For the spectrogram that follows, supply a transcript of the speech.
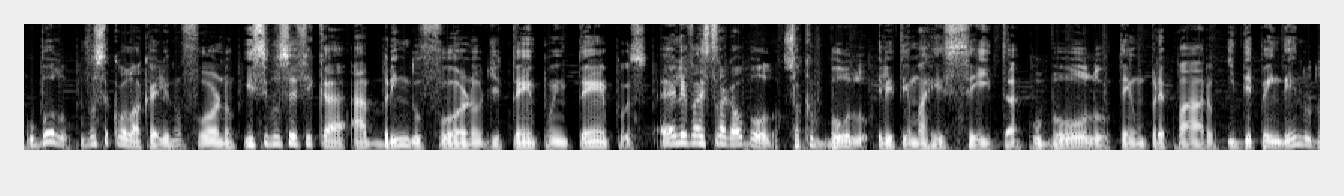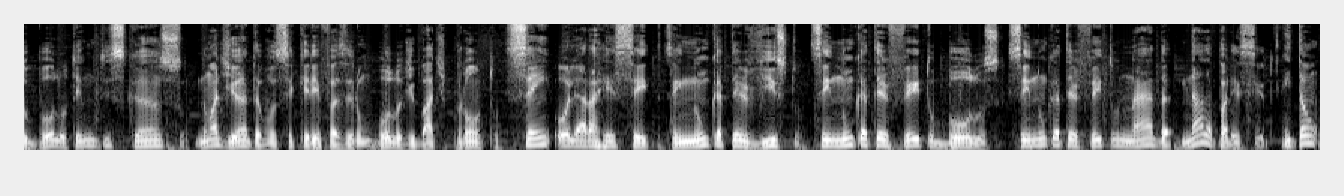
O bolo, você coloca ele no forno, e se você ficar abrindo o forno de tempo em tempos, é, ele vai estragar o bolo. Só que o bolo, ele tem uma receita, o bolo tem um preparo, e dependendo do bolo, tem um descanso. Não adianta você querer querer fazer um bolo de bate-pronto sem olhar a receita, sem nunca ter visto, sem nunca ter feito bolos, sem nunca ter feito nada, nada parecido. Então,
